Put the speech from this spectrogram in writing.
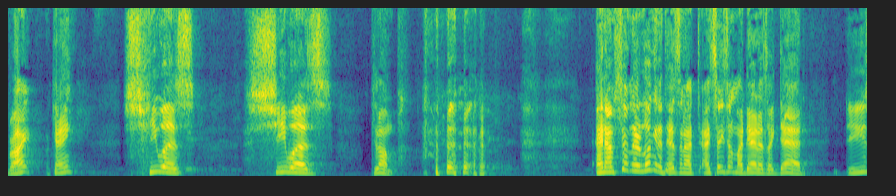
Right? Okay? She was, she was plump. and I'm sitting there looking at this, and I, I say something to my dad. I was like, Dad, do you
